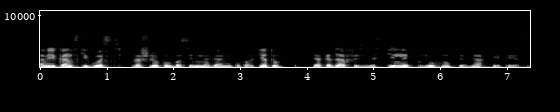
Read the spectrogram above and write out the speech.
американский гость прошлепал босыми ногами по паркету и, оказавшись в гостиной, плюхнулся в мягкое кресло.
